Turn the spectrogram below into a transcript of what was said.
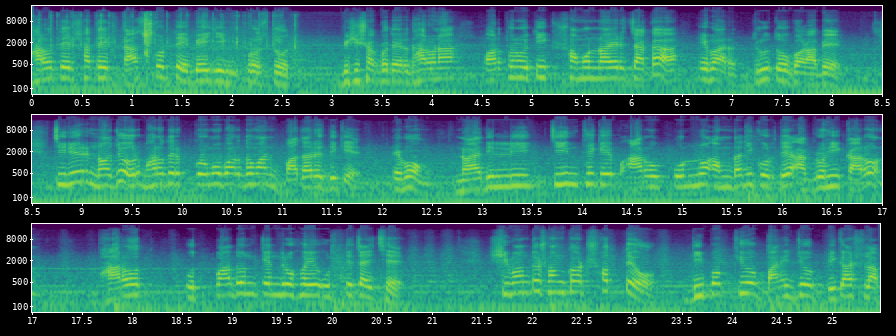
ভারতের সাথে কাজ করতে বেইজিং প্রস্তুত। বিশেষজ্ঞদের ধারণা, অর্থনৈতিক সমন্বয়ের চাকা এবার দ্রুত গড়াবে। চীনের নজর ভারতের ক্রমবর্ধমান বাজারের দিকে এবং নয়াদিল্লি, চীন থেকে আরও পণ্য আমদানি করতে আগ্রহী কারণ, ভারত উৎপাদন কেন্দ্র হয়ে উঠতে চাইছে। সীমান্ত সংকট সত্ত্বেও দ্বিপক্ষীয় বাণিজ্য বিকাশ লাভ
